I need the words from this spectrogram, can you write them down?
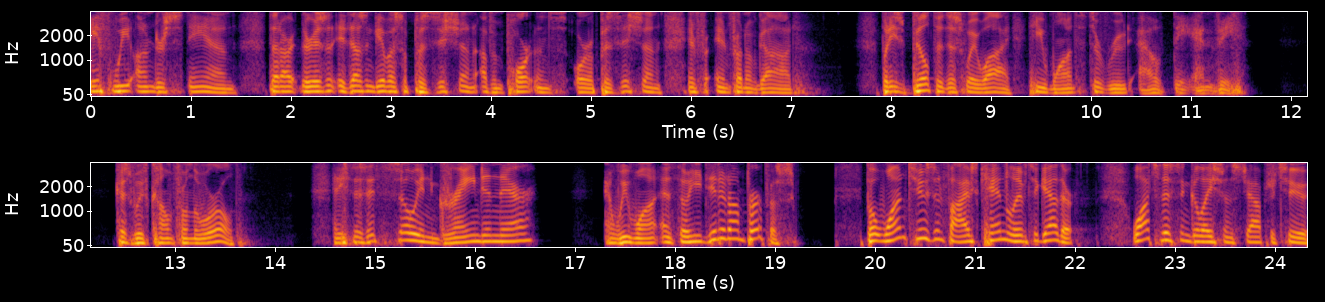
if we understand that our, there isn't, it doesn't give us a position of importance or a position in, fr- in front of God. But He's built it this way. Why? He wants to root out the envy because we've come from the world. And He says it's so ingrained in there. And we want, and so he did it on purpose. But one, twos, and fives can live together. Watch this in Galatians chapter 2.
